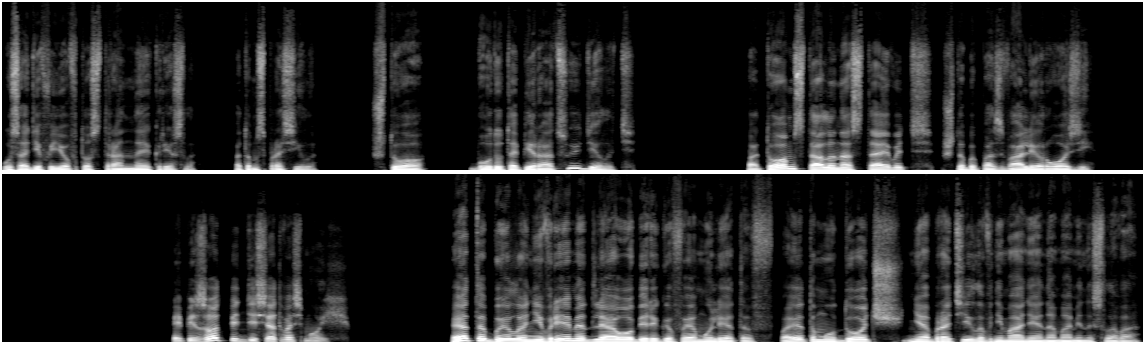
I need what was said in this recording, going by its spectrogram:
усадив ее в то странное кресло. Потом спросила, что, будут операцию делать? Потом стала настаивать, чтобы позвали Рози. Эпизод 58. Это было не время для оберегов и амулетов, поэтому дочь не обратила внимания на мамины слова.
